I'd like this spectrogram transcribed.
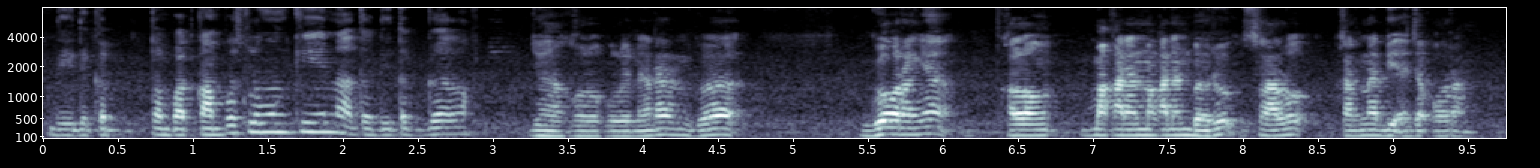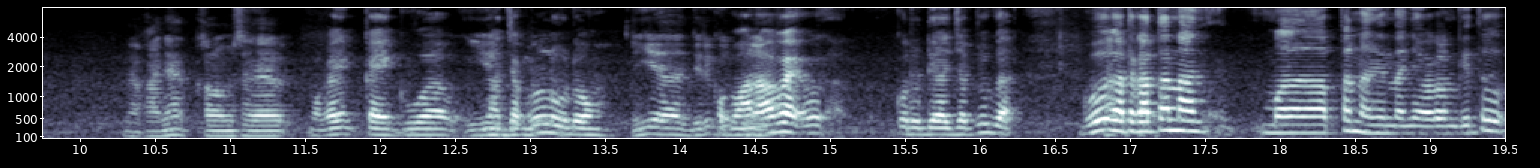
Di dekat tempat kampus lu mungkin atau di Tegal? ya kalau kulineran gue gue orangnya kalau makanan-makanan baru selalu karena diajak orang makanya kalau misalnya makanya kayak gua Iya, ngajak gua- lu dong. iya jadi gua ke mana we? Kudu diajak juga. Gua kata-kata nanya, me- apa nanya-nanya orang gitu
